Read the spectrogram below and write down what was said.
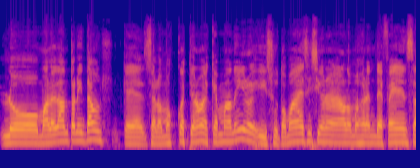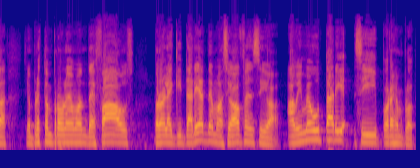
Lo malo de Anthony Towns, que se lo hemos cuestionado, es que es Manilo y su toma de decisiones a lo mejor en defensa, siempre está en problemas de fouls, pero le quitaría demasiado ofensiva. A mí me gustaría, si, por ejemplo,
